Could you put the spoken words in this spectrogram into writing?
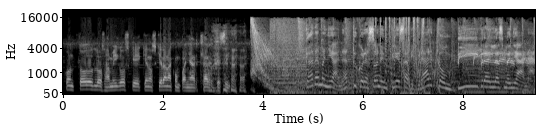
con todos los amigos que, que nos quieran acompañar, claro que sí. Cada mañana tu corazón empieza a vibrar con Vibra en las mañanas.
